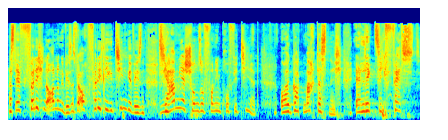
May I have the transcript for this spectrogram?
Das wäre völlig in Ordnung gewesen. Das wäre auch völlig legitim gewesen. Sie haben ja schon so von ihm profitiert. Aber Gott macht das nicht. Er legt sich fest.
